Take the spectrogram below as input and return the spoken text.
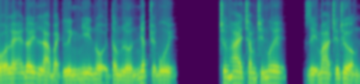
có lẽ đây là Bạch Linh Nhi nội tâm lớn nhất chuyện vui. chương 290, dị ma chiến trường.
